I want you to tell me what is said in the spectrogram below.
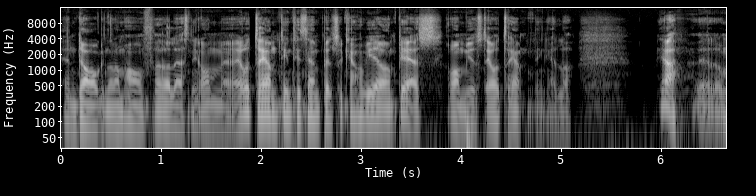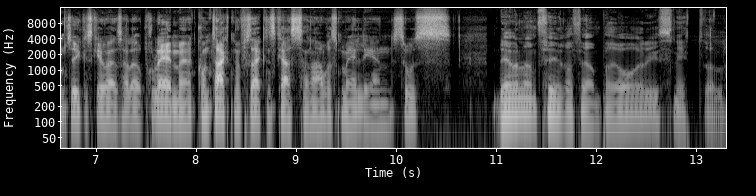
en dag när de har en föreläsning om återhämtning till exempel så kanske vi gör en pjäs om just återhämtning eller ja, om psykisk ohälsa eller problem med kontakt med Försäkringskassan, Arbetsförmedlingen, SOS. Det är väl en fyra, fem per år i snitt väl?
